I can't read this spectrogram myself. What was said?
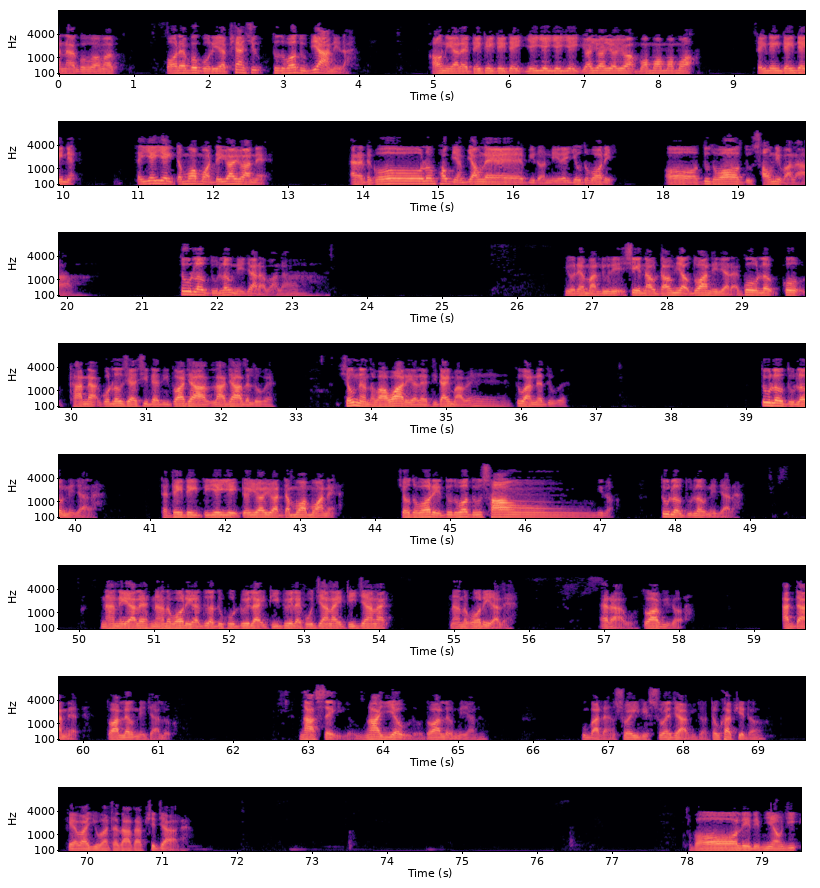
န္ဓာကိုယ်ပေါ်မှာပေါ်တဲ့ပုဂ္ဂိုလ်တွေကဖြန့်ရှုသူသဘောသူပြနေတာခေါင်းတွေကလည်းဒိတ်ဒိတ်ဒိတ်ဒိတ်ရိပ်ရိပ်ရိပ်ရိပ်ရွရွရွရွမောမောမောမောဒိန်ဒိန်ဒိန်ဒိန်နဲ့တရိပ်ရိပ်တမောမောတရွရွနဲ့အဲ့ဒါတကောလုံးဖောက်ပြန်ပြောင်းလဲပြီးတော့နေတဲ့ရုပ်သဘောတွေဩသူ့သဘောသူဆောင်းနေပါလားသူ့လို့သူလုံနေကြတာပါလား မြို့ထဲမှာလူတွေအရှိနောက်တောင်းမြောက်သွားနေကြတာကိုလို့ကိုဌာနကိုလှုပ်ရှားရှိတဲ့ဒီသွားကြလာကြသလိုပဲရုံဏသဘာဝတွေကလည်းဒီတိုင်းပါပဲသူ့ဟာနဲ့သူပဲသူ့လို့သူလုံနေကြတာတဒိတ်ဒိတ်တရိပ်ရိပ်တွရွရွတမွားမွားနဲ့ရုပ်သဘောတွေသူ့သဘောသူဆောင်းပြီးတော့သူ့လို့သူလုံနေကြတာနာနေရလဲနာသဘောတွေကသူ့အတူဟိုတွေးလိုက်ဒီတွေးလိုက်ဟိုကြံလိုက်ဒီကြံလိုက်နာသဘောတွေကလည်း အဲ့ဒါကိုသွားပြီးတော့အတ္တနဲ့သွားလုံနေကြလို့ငါစိတ်လို့ငါရုပ်လို့သွားလုံနေရလို့ဥပါဒံဆွဲကြီးတွေဆွဲကြပြီးတော့ဒုက္ခဖြစ်တော့ကဲပါယူဟာတသာသာဖြစ်ကြရတာသဘောလေးတွေမြင်အောင်ကြည့်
